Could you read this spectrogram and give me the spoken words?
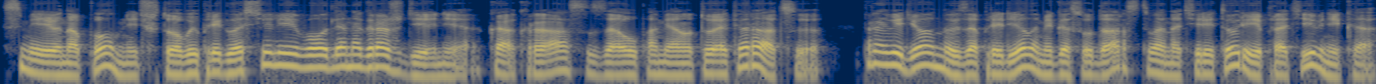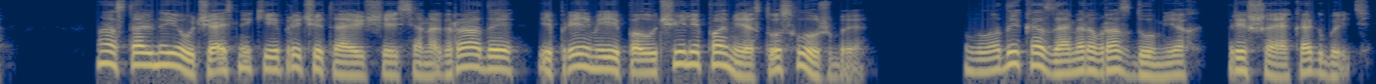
Смею напомнить, что вы пригласили его для награждения как раз за упомянутую операцию, проведенную за пределами государства на территории противника. Остальные участники причитающиеся награды и премии получили по месту службы. Владыка замер в раздумьях, решая, как быть.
